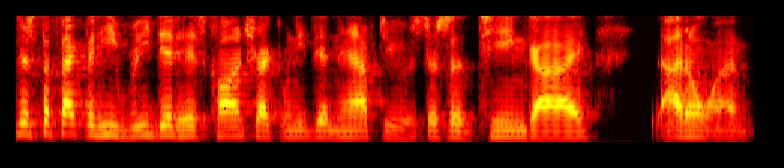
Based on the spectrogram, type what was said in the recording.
just the fact that he redid his contract when he didn't have to. It's just a team guy. I don't want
